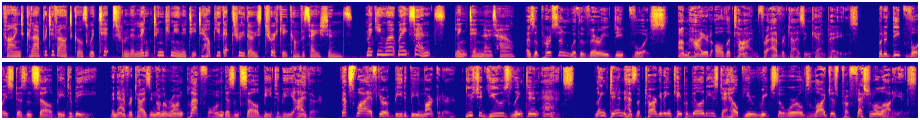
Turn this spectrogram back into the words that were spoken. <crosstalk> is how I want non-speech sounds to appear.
Find collaborative articles with tips from the LinkedIn community to help you get through those tricky conversations. Making work make sense? LinkedIn knows how. As a person with a very deep voice, I'm hired all the time for advertising campaigns. But a deep voice doesn't sell B2B, and advertising on the wrong platform doesn't sell B2B either. That's why, if you're a B2B marketer, you should use LinkedIn ads. LinkedIn has the targeting capabilities to help you reach the world's largest professional audience.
